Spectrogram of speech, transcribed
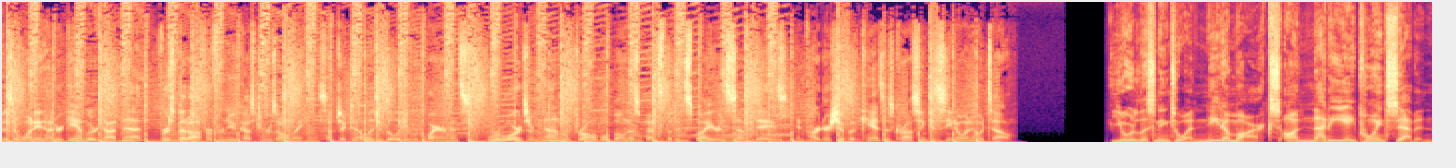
visit 1-800-GAMBLER.net. First bet offer for new customers only. Subject to eligibility requirements. Rewards are non-withdrawable bonus bets that expire in seven days. In partnership with Kansas Crossing Casino and Hotel. You're listening to Anita Marks on 98.7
